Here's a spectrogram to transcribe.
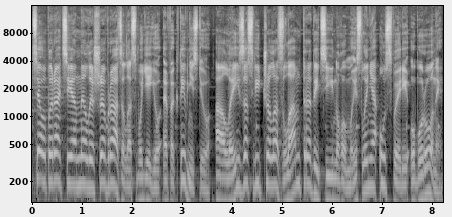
Ця операція не лише вразила своєю ефективністю, але й засвідчила злам традиційного мислення у сфері оборони.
